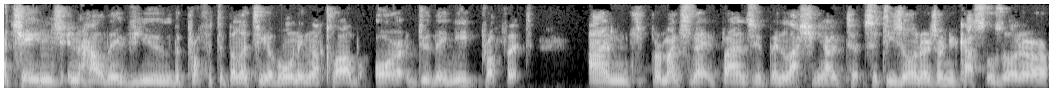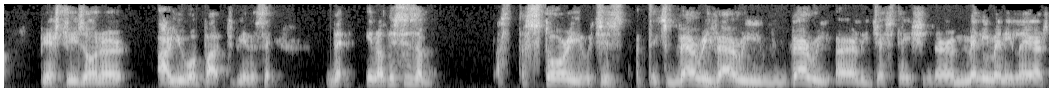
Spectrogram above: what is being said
a change in how they view the profitability of owning a club, or do they need profit? And for Manchester United fans who've been lashing out at City's owners or Newcastle's owner or PSG's owner, are you about to be in the same? That you know, this is a, a story which is it's very, very, very early gestation. There are many, many layers,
